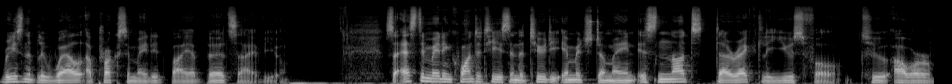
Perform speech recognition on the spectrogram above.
reasonably well approximated by a bird's eye view. So estimating quantities in the 2D image domain is not directly useful to our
